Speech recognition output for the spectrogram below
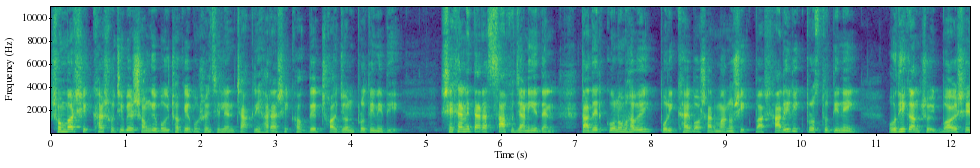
সোমবার শিক্ষা সচিবের সঙ্গে বৈঠকে বসেছিলেন চাকরিহারা শিক্ষকদের ছয়জন প্রতিনিধি। সেখানে তারা সাফ জানিয়ে দেন, তাদের কোনোভাবেই পরীক্ষায় বসার মানসিক বা শারীরিক প্রস্তুতি নেই। অধিকাংশই বয়সে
